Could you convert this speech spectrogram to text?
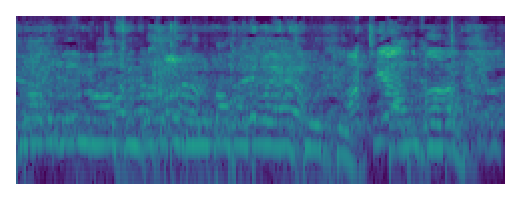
गोटा अगर मेरी माँ सुन रहा है तो मेरे पास आ जाए यहाँ स्टेज पे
